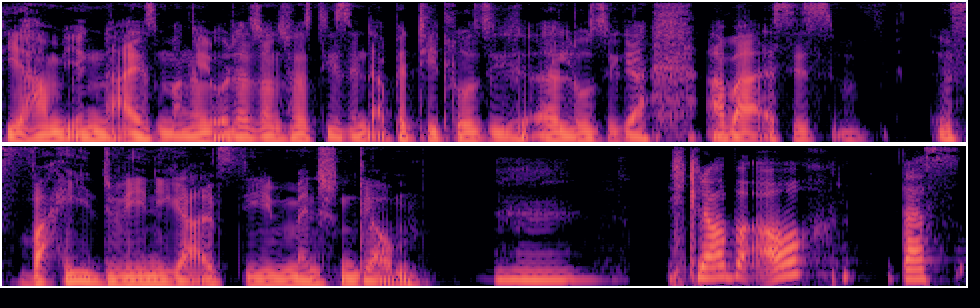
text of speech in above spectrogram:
die haben irgendeinen Eisenmangel oder sonst was, die sind appetitlosiger, aber es ist weit weniger, als die Menschen glauben. Mhm. Ich glaube auch, dass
